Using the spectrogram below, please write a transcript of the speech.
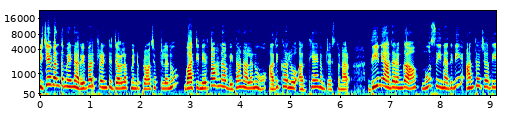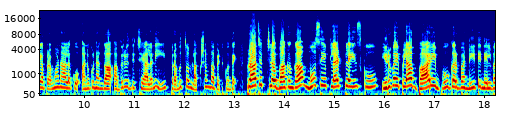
విజయవంతమైన రివర్ ఫ్రంట్ డెవలప్మెంట్ ప్రాజెక్టులను వాటి నిర్వహణ విధానాలను అధికారులు అధ్యయనం చేస్తున్నారు. దీని ఆధారంగా మూసీ నదిని అంతర్జాతీయ ప్రమాణాలకు అనుగుణంగా అభివృద్ధి చేయాలని ప్రభుత్వం లక్ష్యంగా పెట్టుకుంది. ప్రాజెక్టులో భాగంగా మూసీ ఫ్లడ్ ప్లెయిన్స్కు ఇరువైపులా భారీ భూగర్భ నీటి నిల్వ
